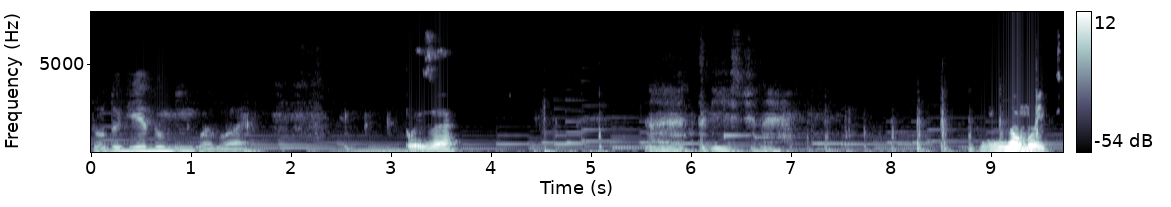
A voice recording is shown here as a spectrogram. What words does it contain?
Todo dia é domingo agora. Pois é. Ah, triste, né? Não muito.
